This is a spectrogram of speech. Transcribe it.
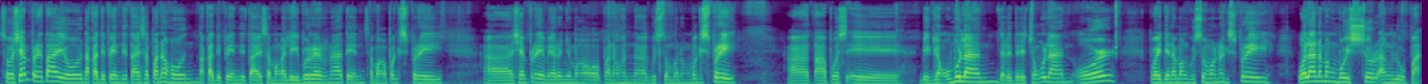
So syempre tayo, nakadepende tayo sa panahon, nakadepende tayo sa mga laborer natin, sa mga pag-spray. Ah, syempre meron yung mga panahon na gusto mo nang mag-spray. Ah, tapos eh biglang umulan, dire-diretsong ulan or pwede namang gusto mo nag-spray, wala namang moisture ang lupa.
